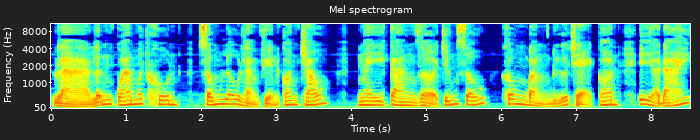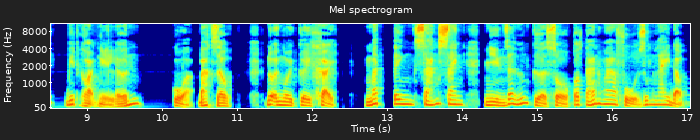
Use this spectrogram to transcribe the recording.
là lẫn quá mất khôn, sống lâu làm phiền con cháu, ngày càng dở chứng xấu, không bằng đứa trẻ con, y ở đái, biết gọi người lớn của bác dâu. Nội ngồi cười khẩy, mắt tinh sáng xanh, nhìn ra hướng cửa sổ có tán hoa phủ rung lay động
